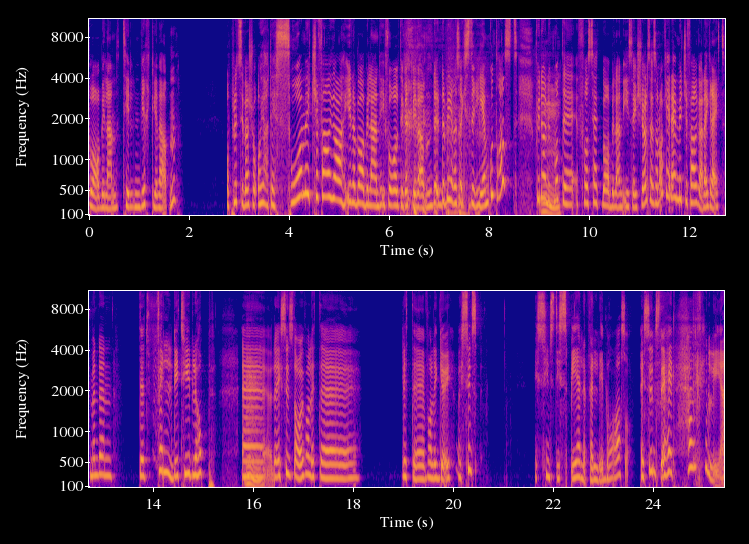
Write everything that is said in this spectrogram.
Barbieland til den virkelige verden, og plutselig bare se Å ja, det er så mye farger i det Barbieland i forhold til virkelig verden. Det, det blir en så ekstrem kontrast. For i dag du på en Mm. måte får sett Barbieland i seg sjøl, så er det sånn OK, det er mye farger, det er greit, men den, det er et veldig tydelig hopp. Eh, det- Jeg syns det òg var litt eh, Litt eh, var litt gøy. Og jeg syns Jeg syns de spiller veldig bra, altså. Jeg syns det er helt herlige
